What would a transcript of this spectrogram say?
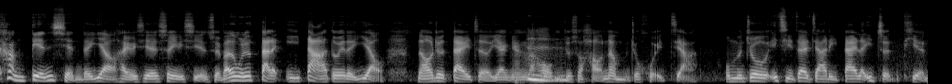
抗癫痫的药，还有一些生理食盐水，反正我就带了一大堆的药，然后就带着洋洋，然后我们就说好，那我们就回家，我们就一起在家里待了一整天。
